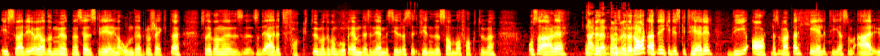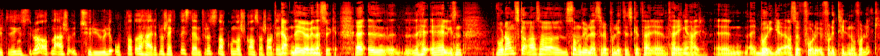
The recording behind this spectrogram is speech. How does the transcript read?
i, Sverige, og jeg hadde møte med den svenske regjeringa om det prosjektet. Så det, kan, så det, er et faktum. og Du kan gå på MD sine hjemmesider og finne det samme faktumet. Og så er det Nei, Men det som er rart, er at vi ikke diskuterer de artene som har vært der hele tida, som er utrydningstrua. At den er så utrolig opptatt av dette prosjektet, istedenfor å snakke om norske ansvarsarter. Ja, Det gjør vi neste uke. Eh, eh, Helgesen, hvordan skal, altså, som du leser det politiske ter terrenget her, borgere, altså, får, du, får du til noe forlik?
